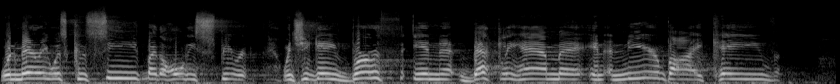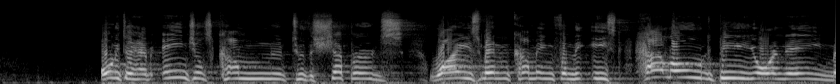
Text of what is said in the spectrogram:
When Mary was conceived by the Holy Spirit, when she gave birth in Bethlehem in a nearby cave, only to have angels come to the shepherds, wise men coming from the east, hallowed be your name.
